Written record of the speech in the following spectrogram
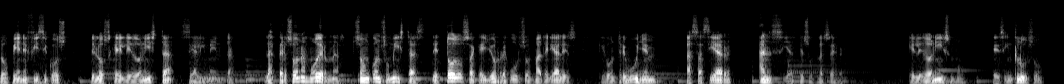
los bienes físicos de los que el hedonista se alimenta. Las personas modernas son consumistas de todos aquellos recursos materiales que contribuyen a saciar ansias de su placer. El hedonismo es incluso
